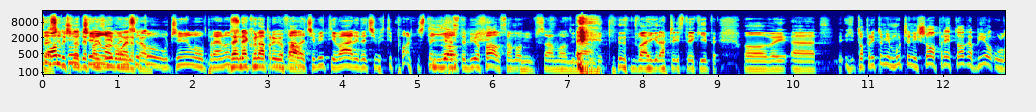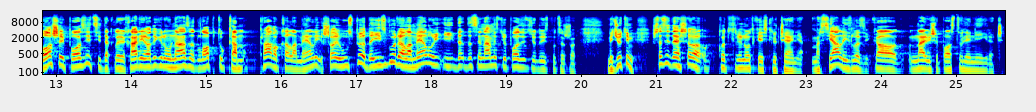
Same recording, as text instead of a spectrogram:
se odlična defanziva u meni se NFL-u. tu učinilo u prenosu Da je neko napravio Da, faul. da će biti var i da će biti poništen gol. Jeste bio faul, samo Samo, da. dva igrača iz te ekipe. Ove, uh, I to pritom je mučeni show pre toga bio u lošoj poziciji, dakle Harry je odigrao unazad loptu kam, pravo ka Lameli, što je uspeo da izgura Lamelu i da, da se namesti u poziciju da ispuca šut. Međutim, šta se dešava kod trenutka isključenja? Marcial izlazi kao najviše postavljeni igrač. E,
